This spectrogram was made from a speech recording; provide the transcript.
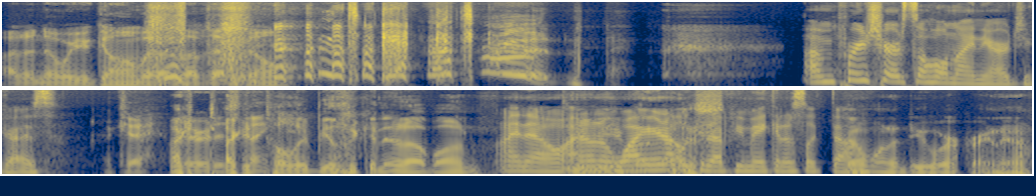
I don't know where you're going, but I love that film. That's good. I'm pretty sure it's the whole nine yards, you guys. Okay, I there could, it is. I could Thank totally be looking it up on I know. I don't know TV, why you're I not looking just up. You're making us look dumb. I don't want to do work right now.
